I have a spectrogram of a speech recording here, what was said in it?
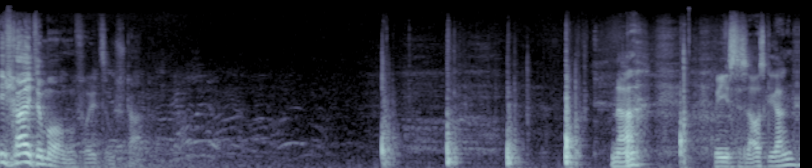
Ich reite morgen früh zum Stab. Na, wie ist es ausgegangen?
